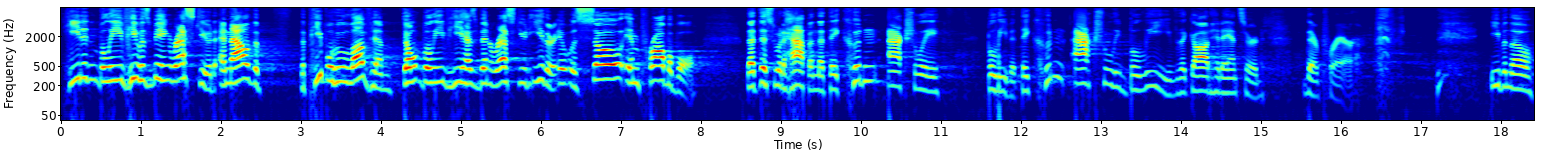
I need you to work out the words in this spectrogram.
He didn't believe he was being rescued, and now the, the people who love him don't believe he has been rescued either. It was so improbable that this would happen that they couldn't actually believe it. They couldn't actually believe that God had answered their prayer. Even though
